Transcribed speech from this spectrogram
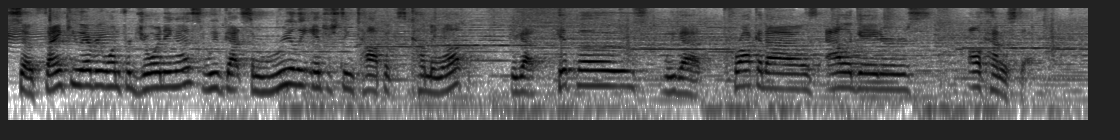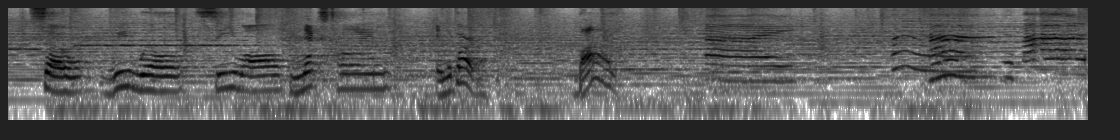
So thank you everyone for joining us. We've got some really interesting topics coming up. We got hippos, we got crocodiles, alligators, all kind of stuff. So we will see you all next time in the garden. Bye. Bye. Bye. Bye.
